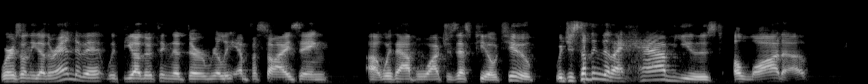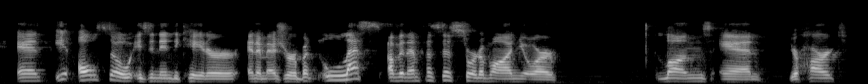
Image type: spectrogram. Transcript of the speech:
Whereas on the other end of it, with the other thing that they're really emphasizing uh, with Apple Watch is SpO2, which is something that I have used a lot of. And it also is an indicator and a measure, but less of an emphasis sort of on your lungs and your heart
